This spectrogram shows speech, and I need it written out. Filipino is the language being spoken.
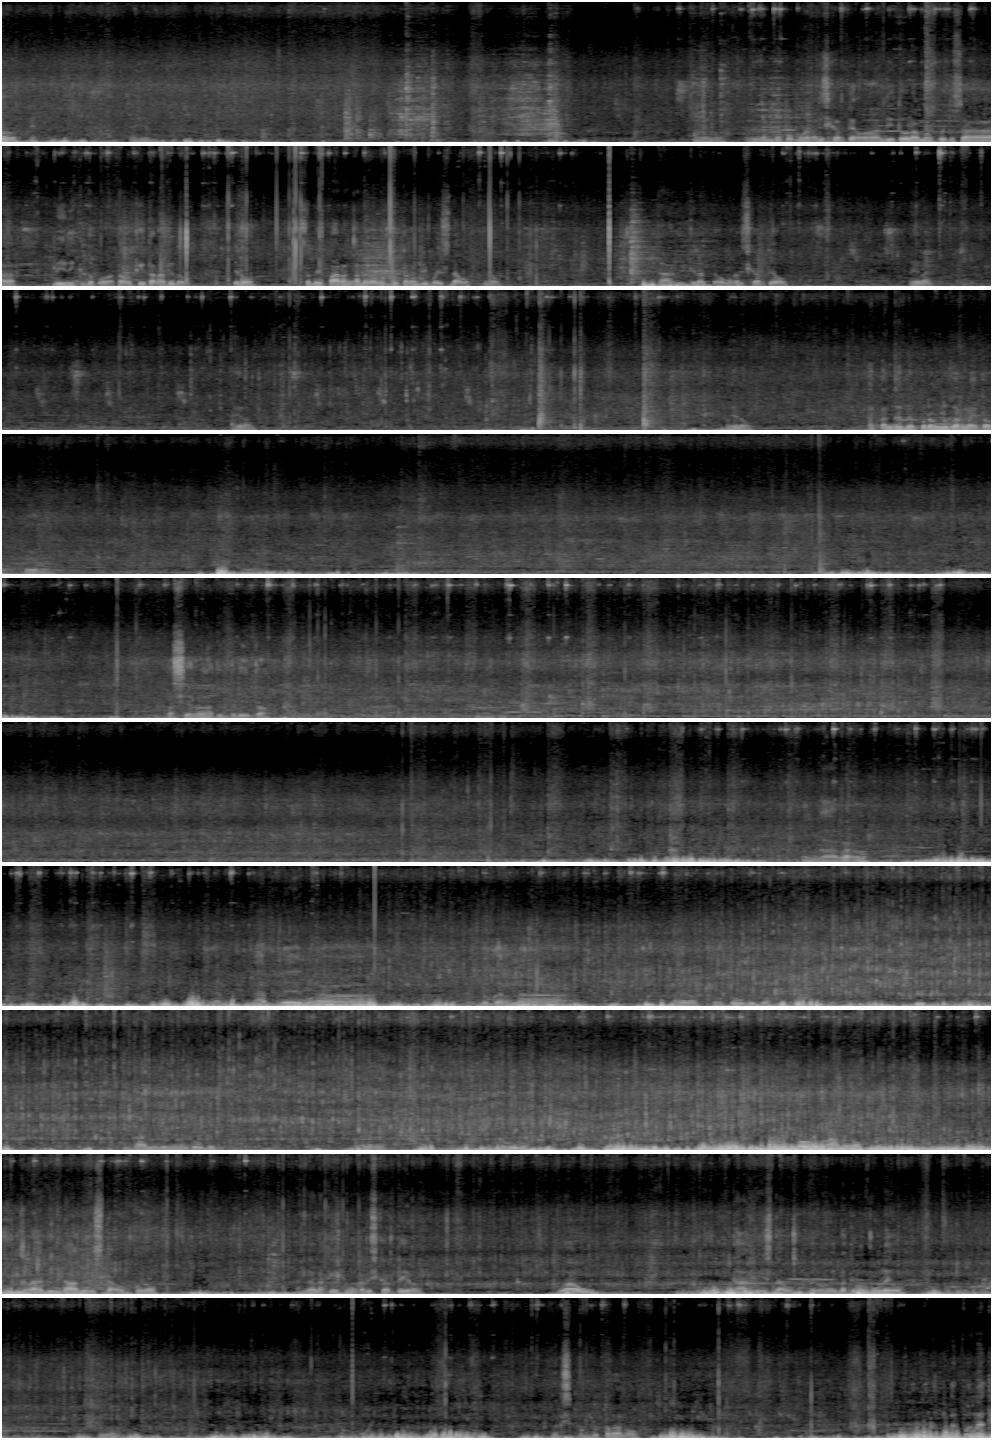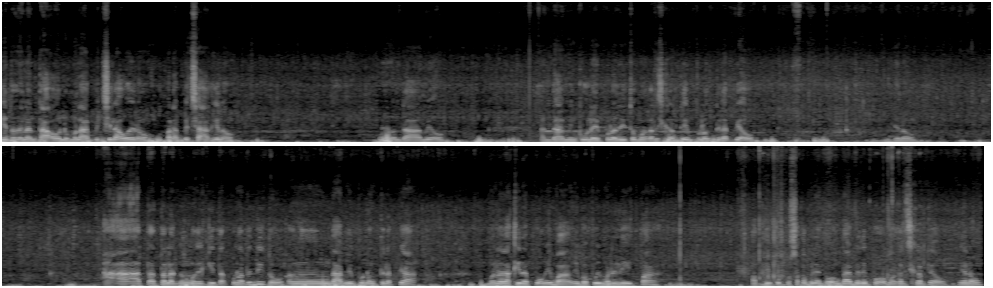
Ayun. Ayan o. Oh. Ang ganda po mga kadiskarte. Oh, ah, dito lamang po ito sa clinic doc. Oh. Tao, kita natin o. Oh. You oh. know, sa may parang kanal o oh, nagbutangan din mga isda o. Oh. You oh. know. Daming tilapia o oh, mga kadiskarte o. Oh. Ayan o. Ayan o. Ayan o. At ang ganda po ng lugar na ito. Ayun oh. Ayan. Pasyalan natin ito dito. Ang gara, oh. Eh, mga lugar na ano, puro tubig, oh. Ang dami din ng tubig. Ayan, oh. Gawing. Ito, marami, oh. Grabing daming isda, oh. Ano? Ang lalaki, mga kadiskarte, oh. Wow. Daming isda, oh. Ano, iba't ibang kulay, oh. Ano? Magsipaglutangan, oh. At pag nakita na ng tao, lumalapit sila, oh, no? Palapit sa akin, oh. Ang dami, oh. Ang daming kulay pula dito, mga kadiskarte, yung pulang tilapia, oh. You know? Ah, at, at talagang makikita po natin dito, ang dami po ng tilapia. Malalaki na po ang iba, ang iba po yung maliliit pa. At dito po sa kabila ito, ang dami rin po ang mga kadiskarte, oh. You know?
